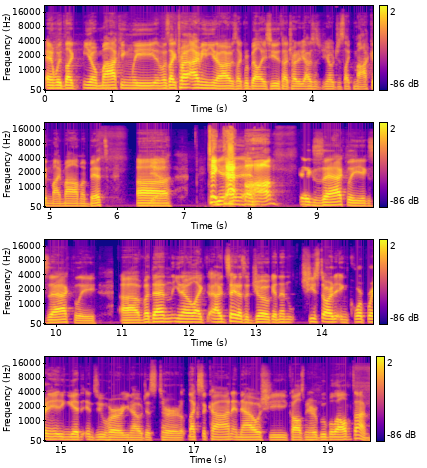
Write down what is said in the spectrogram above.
and would like you know mockingly it was like try I mean you know I was like rebellious youth I tried to I was you know just like mocking my mom a bit. Uh, yeah. Take yeah, that, mom. Exactly, exactly. Uh, but then you know, like I'd say it as a joke, and then she started incorporating it into her, you know, just her lexicon, and now she calls me her booble all the time.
